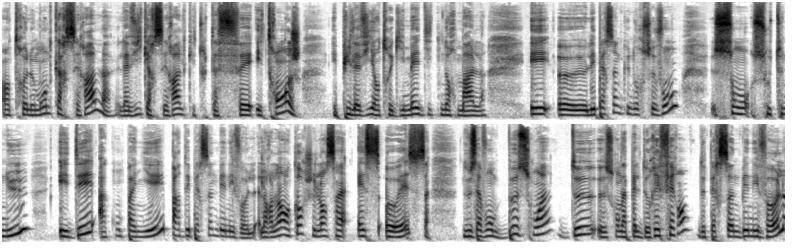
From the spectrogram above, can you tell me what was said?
entre le monde carcéral, la vie carcérale qui est tout à fait étrange, et puis la vie entre guillemets dite normale. Et les personnes que nous recevons sont soutenues aidés, accompagnés par des personnes bénévoles. Alors là encore, je lance un SOS. Nous avons besoin de euh, ce qu'on appelle de référents, de personnes bénévoles.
